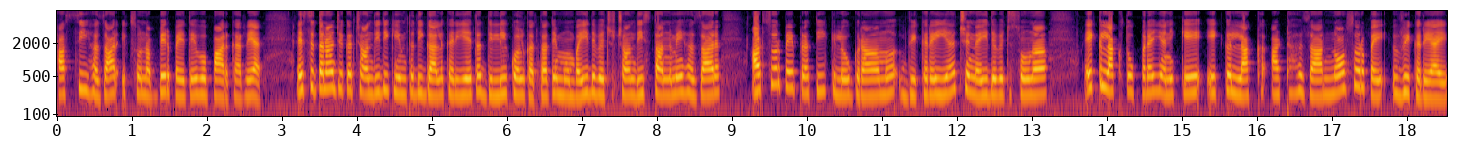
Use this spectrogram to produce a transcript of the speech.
88190 ਰੁਪਏ ਤੇ ਵਪਾਰ ਕਰ ਰਿਹਾ ਹੈ। ਇਸੇ ਤਰ੍ਹਾਂ ਜੇਕਰ ਚਾਂਦੀ ਦੀ ਕੀਮਤ ਦੀ ਗੱਲ ਕਰੀਏ ਤਾਂ ਦਿੱਲੀ, ਕੋਲਕਾਤਾ ਤੇ ਮੁੰਬਈ ਦੇ ਵਿੱਚ ਚਾਂਦੀ 97800 ਰੁਪਏ ਪ੍ਰਤੀ ਕਿਲੋਗ੍ਰਾਮ ਵਿਕ ਰਹੀ ਹੈ। ਚੇਨਈ ਦੇ ਵਿੱਚ ਸੋਨਾ 1 ਲੱਖ ਤੋਂ ਉੱਪਰ ਹੈ, ਯਾਨੀ ਕਿ 1 ਲੱਖ 8900 ਰੁਪਏ ਵਿਕ ਰਿਹਾ ਹੈ।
